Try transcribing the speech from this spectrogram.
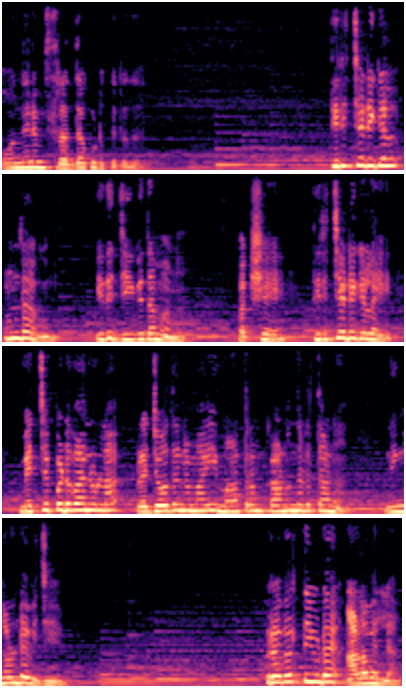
ഒന്നിനും ശ്രദ്ധ കൊടുക്കരുത്. തിരിച്ചടികൾ ഉണ്ടാകും. ഇത് ജീവിതമാണ്. പക്ഷേ തിരിച്ചടികളെ മെച്ചപ്പെടുവാനുള്ള പ്രചോദനമായി മാത്രം കാണുന്നിടത്താണ് നിങ്ങളുടെ വിജയം. പ്രവൃത്തിയുടെ അളവല്ല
